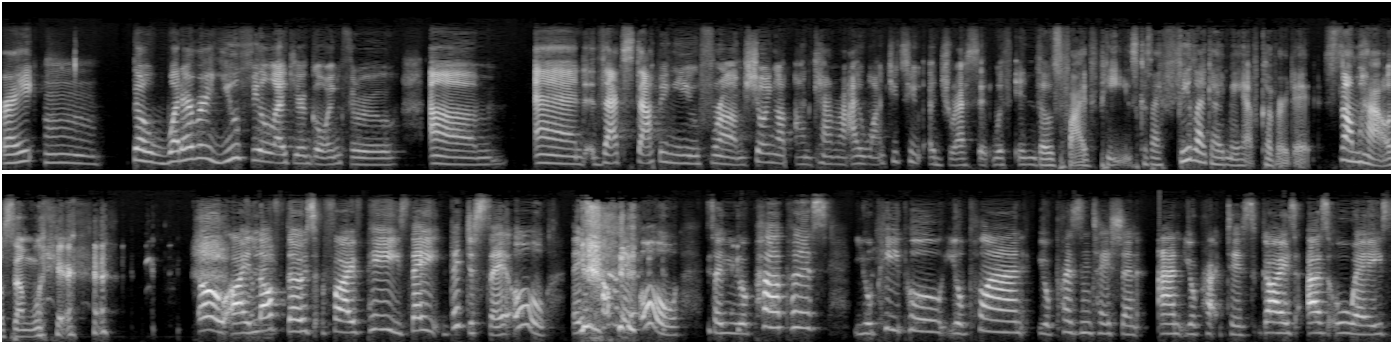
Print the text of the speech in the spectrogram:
right? Mm. So, whatever you feel like you're going through, um, and that's stopping you from showing up on camera, I want you to address it within those five P's because I feel like I may have covered it somehow, somewhere. Oh, I love those five P's. They they just say it all. They've covered it all. So your purpose, your people, your plan, your presentation, and your practice. Guys, as always,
